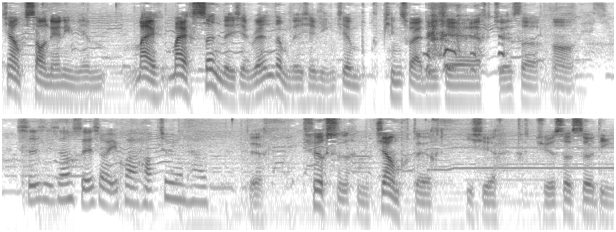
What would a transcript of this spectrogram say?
Jump 少年里面卖卖肾的一些 random 的一些零件拼出来的一些 角色嗯、实习生随手一画，好就用它了。对，确实很 Jump 的一些角色设定，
